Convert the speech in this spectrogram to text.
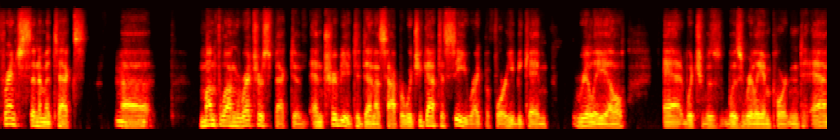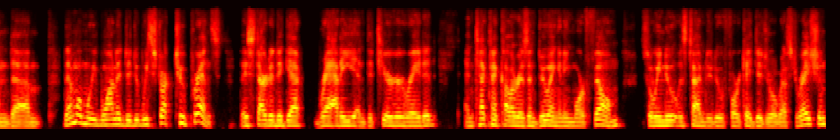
French Cinematheque's mm-hmm. uh, month long retrospective and tribute to Dennis Hopper, which he got to see right before he became really ill. And which was was really important. And um, then when we wanted to do, we struck two prints they started to get ratty and deteriorated, and Technicolor isn't doing any more film. So we knew it was time to do a 4K digital restoration.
